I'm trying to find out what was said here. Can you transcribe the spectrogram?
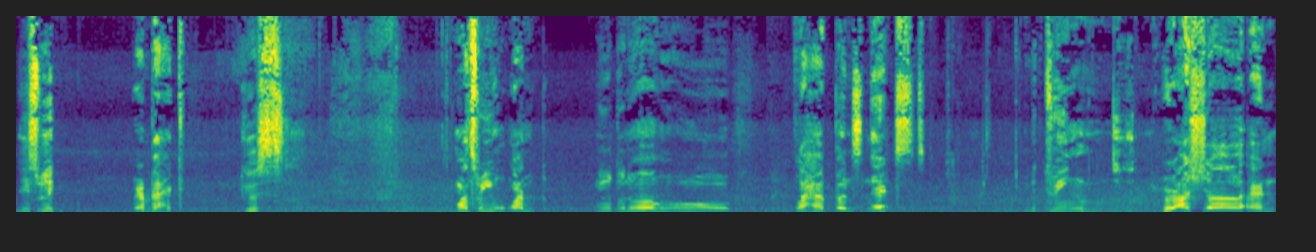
this week we're back. Because once we want you to know what happens next between Russia and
